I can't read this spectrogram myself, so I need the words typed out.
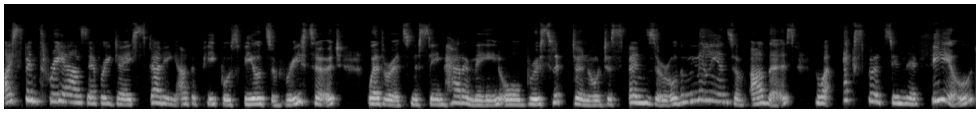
I spend three hours every day studying other people's fields of research, whether it's Nassim Haramein or Bruce Lipton or Dispenza or the millions of others who are experts in their field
